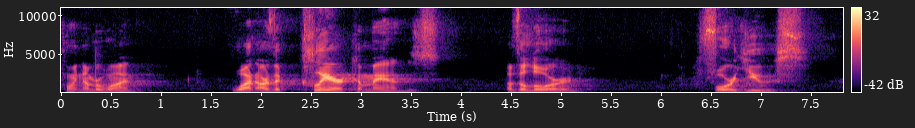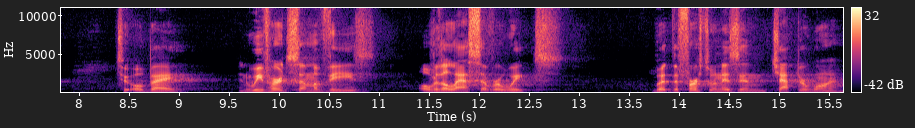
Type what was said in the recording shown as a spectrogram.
point number one what are the clear commands of the Lord for youth to obey? And we've heard some of these over the last several weeks. But the first one is in chapter 1,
